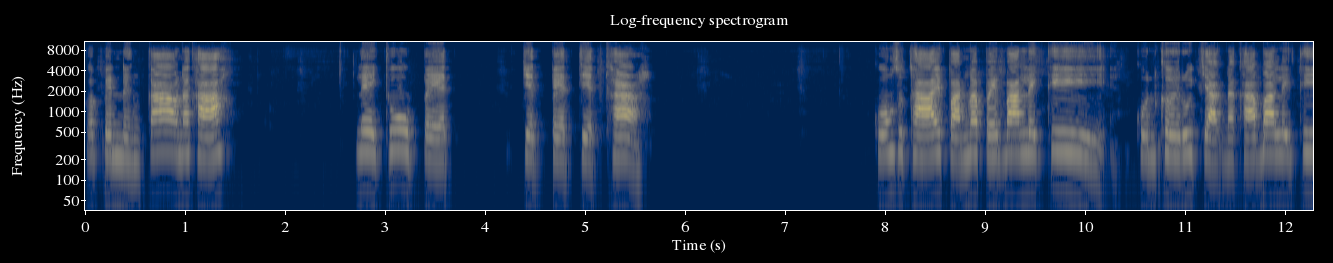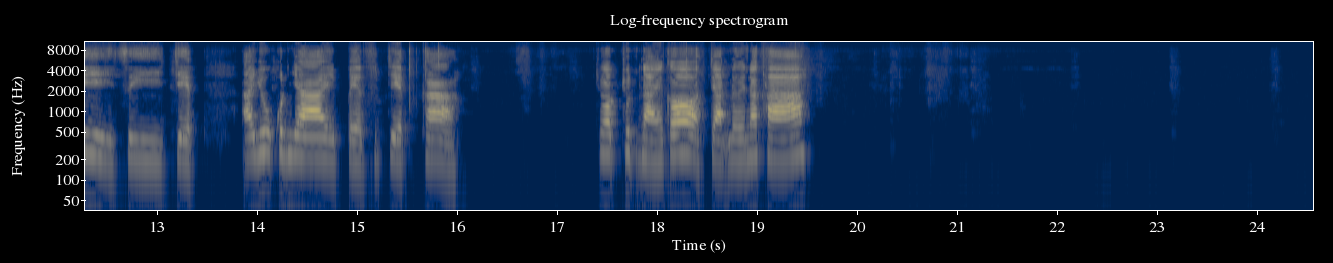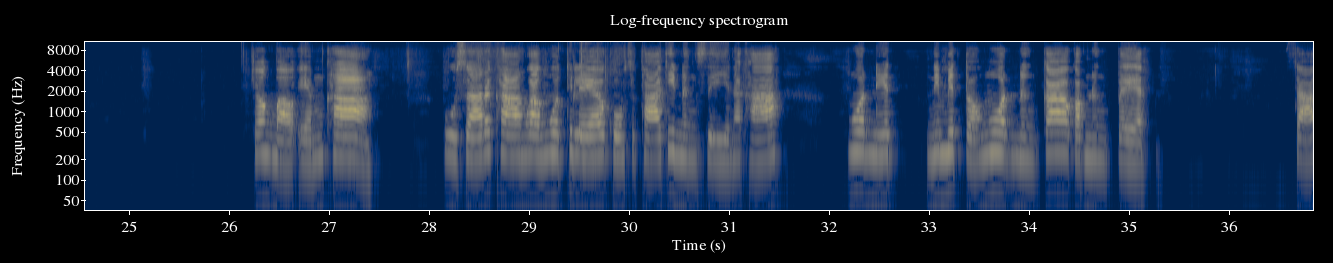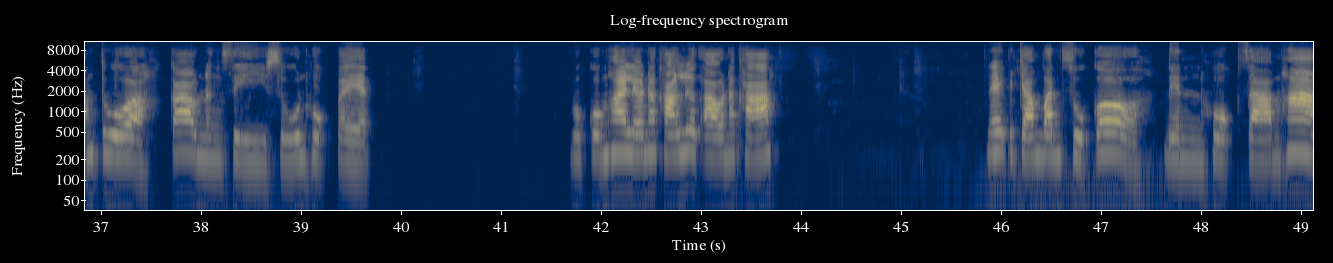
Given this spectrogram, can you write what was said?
ก็เป็นหนึ่งเก้านะคะ เลขทูปแปดเจ็ดแปดเจ็ดค่ะ โค้งสุดท้ายฝันว่าไปบ้านเลขที่ คนเคยรู้จักนะคะ บ้านเลขที่สี่เจ็ดอายุคุณยายแปดสิบเจ็ดค่ะ ชอบชุดไหนก็จัดเลยนะคะช่องเบาเอ็มค่ะปู่สารคามค่ะงวดที่แล้วโค้งสุดท้ายที่หนึ่งสี่นะคะ งวดนี้นิมิตต่องวดหนึ่งเก้ากับหนึ่งแปด สามตัวเก้าหนึ่งสี่ศูนย์หกแปดวงกลมให้แล้วนะคะ เลือกเอานะคะเลขประจำวันศุกร์ก็เด่นหกสามห้า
